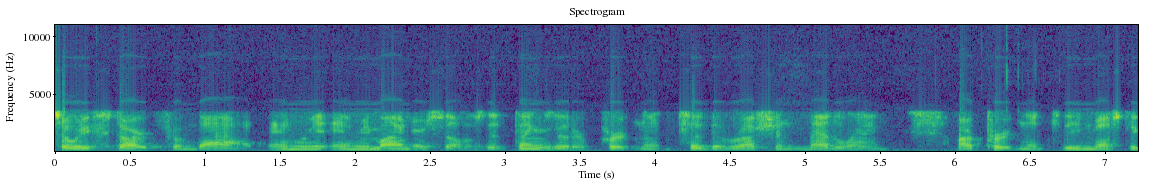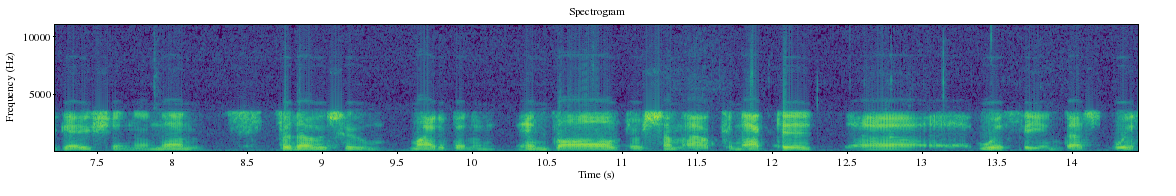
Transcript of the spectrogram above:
So we start from that and, re- and remind ourselves that things that are pertinent to the Russian meddling are pertinent to the investigation. And then for those who might have been involved or somehow connected uh, with the invest- with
